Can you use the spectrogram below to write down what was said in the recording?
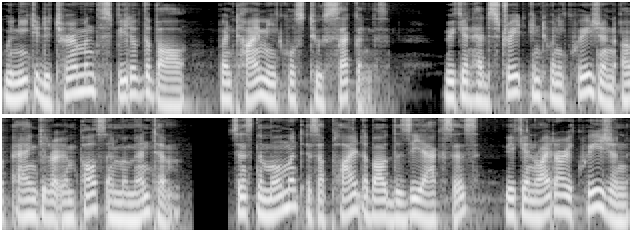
we need to determine the speed of the ball when time equals 2 seconds. We can head straight into an equation of angular impulse and momentum. Since the moment is applied about the z-axis, we can write our equation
